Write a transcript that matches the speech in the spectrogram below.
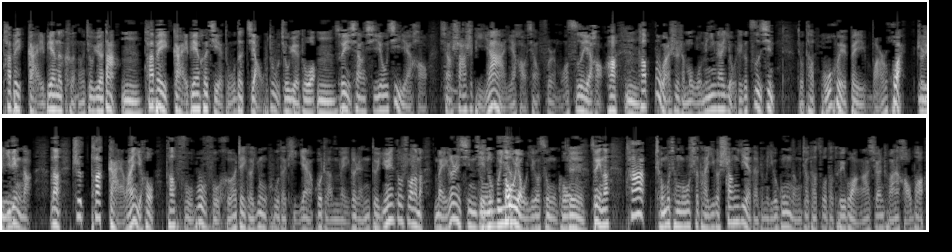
它被改编的可能就越大，嗯，它被改编和解读的角度就越多，嗯，所以像《西游记》也好像莎士比亚也好像福尔摩斯也好，哈，嗯，它不管是什么，我们应该有这个自信，就它不会被玩坏。这是一定的。那这他改完以后，他符不符合这个用户的体验，或者每个人对？因为都说了嘛，每个人心中都有一个孙悟空。对，所以呢，他成不成功是他一个商业的这么一个功能，叫他做的推广啊、宣传好不好，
